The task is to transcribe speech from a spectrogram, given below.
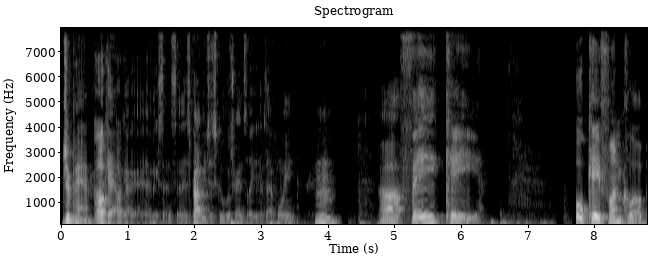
Japan. Okay, okay, okay. That makes sense then. It's probably just Google Translate at that point. Mm-hmm. Uh Fei K. Okay Fun Club.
